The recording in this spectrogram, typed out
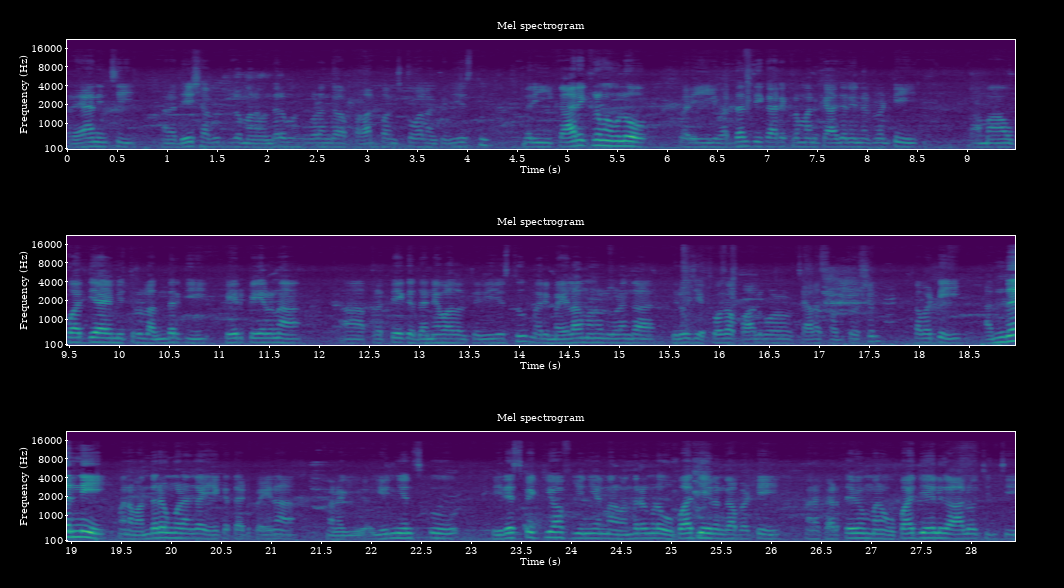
ప్రయాణించి మన దేశ అభివృద్ధిలో మనం అందరం కూడా పాలు పంచుకోవాలని తెలియజేస్తూ మరి ఈ కార్యక్రమంలో మరి ఈ వర్ధంతి కార్యక్రమానికి హాజరైనటువంటి మా ఉపాధ్యాయ మిత్రులందరికీ పేరు పేరున ప్రత్యేక ధన్యవాదాలు తెలియజేస్తూ మరి మహిళా మనులు కూడా ఈరోజు ఎక్కువగా పాల్గొనడం చాలా సంతోషం. కాబట్టి అందరినీ మనం అందరం కూడా ఏకతాటి పైన మన యూనియన్స్కు ఇర్రెస్పెక్టివ్ ఆఫ్ యూనియన్ మనం అందరం కూడా ఉపాధ్యాయులం కాబట్టి మన కర్తవ్యం మన ఉపాధ్యాయులుగా ఆలోచించి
